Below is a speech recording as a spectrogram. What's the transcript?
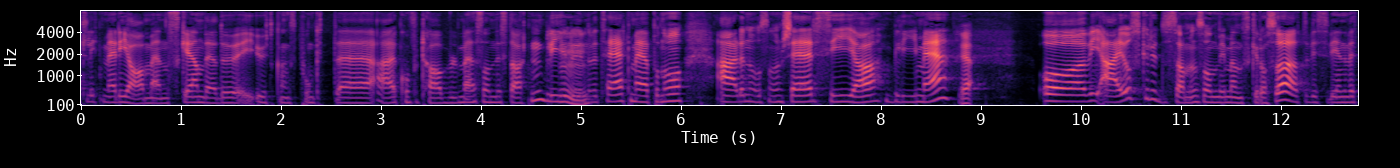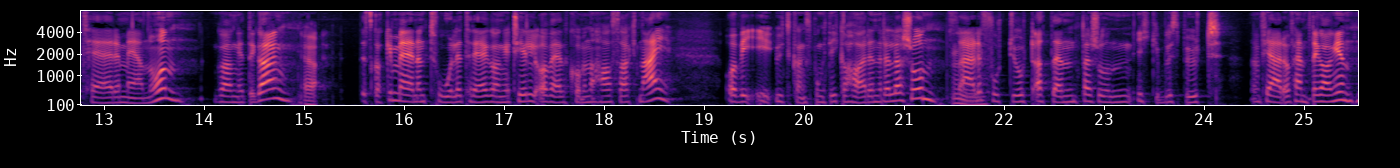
et litt mer ja-menneske enn det du i utgangspunktet er komfortabel med sånn i starten. Blir du invitert med på noe? Er det noe som skjer? Si ja, bli med. Ja. Og vi er jo skrudd sammen sånn, vi mennesker også, at hvis vi inviterer med noen gang etter gang Ja. Det skal ikke mer enn to eller tre ganger til, og vedkommende har sagt nei, og vi i utgangspunktet ikke har en relasjon, så er det fort gjort at den personen ikke blir spurt den fjerde og femte gangen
